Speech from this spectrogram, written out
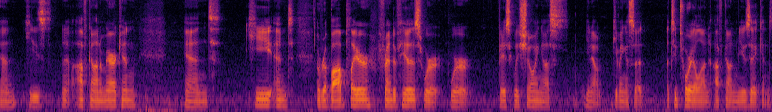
and he's an Afghan American, and he and a rabab player friend of his were were basically showing us, you know, giving us a, a tutorial on Afghan music and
